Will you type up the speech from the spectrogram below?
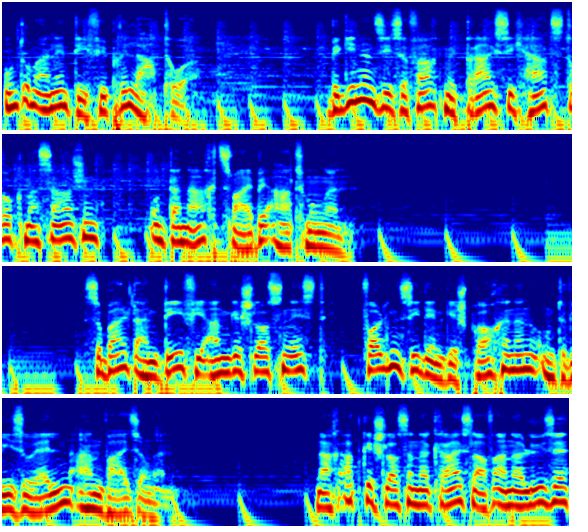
und um einen Defibrillator. Beginnen Sie sofort mit 30 Herzdruckmassagen und danach zwei Beatmungen. Sobald ein Defi angeschlossen ist, folgen Sie den gesprochenen und visuellen Anweisungen. Nach abgeschlossener Kreislaufanalyse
